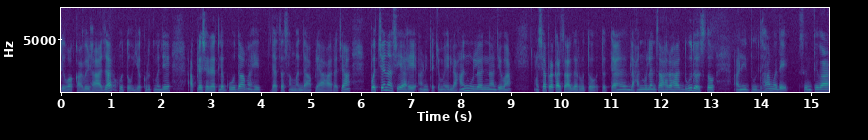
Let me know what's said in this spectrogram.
तेव्हा कावीळ हा आजार होतो. यकृत म्हणजे आपल्या शरीरातलं गोदाम आहे. ज्याचा संबंध आपल्या आहाराच्या पचनाशी आहे आणि त्याच्यामुळे लहान मुलांना जेव्हा अशा प्रकारचा आजार होतो तर त्या लहान मुलांचा आहार हा दूध असतो. आणि दुधामध्ये किंवा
